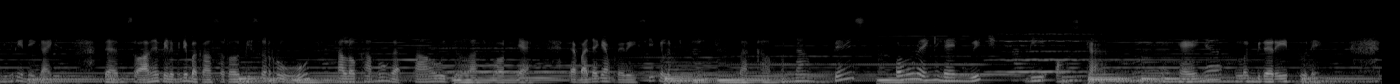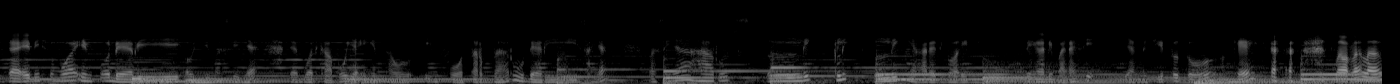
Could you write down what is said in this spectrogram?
sendiri nih guys. Dan soalnya film ini bakal seru lebih seru kalau kamu nggak tahu jelas plotnya. Dan banyak yang prediksi film ini bakal menang Best Foreign Language di Oscar. Hmm, kayaknya lebih dari itu deh. Nah ini semua info dari Oji pastinya Dan buat kamu yang ingin tahu info terbaru dari saya Pastinya harus klik klik link yang ada di bawah ini Link di mana sih? Yang di situ tuh, oke? Okay? Selamat malam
